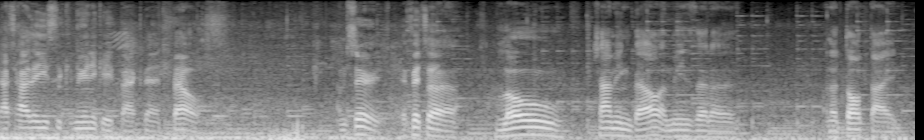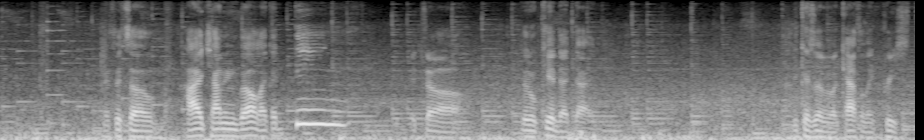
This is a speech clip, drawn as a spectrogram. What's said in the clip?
That's how they used to communicate back then. Bells. I'm serious. If it's a low chiming bell, it means that a, an adult died. If it's a high chiming bell, like a ding, it's a little kid that died because of a Catholic priest.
